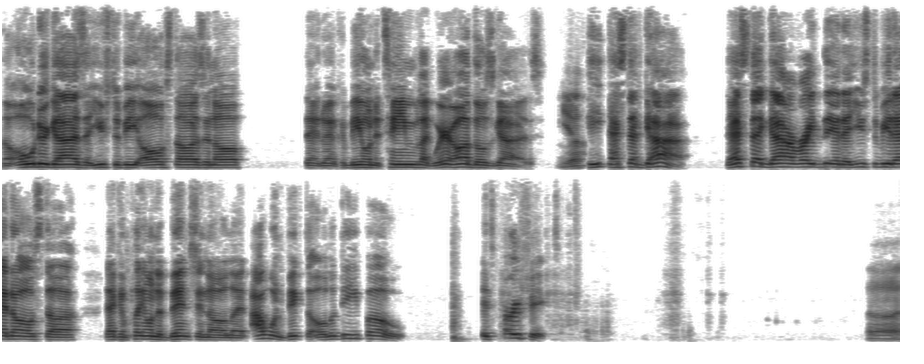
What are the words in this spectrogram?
the older guys that used to be all stars and all? That, that could be on the team. Like, where are those guys? Yeah. He that's that guy. That's that guy right there that used to be that all star that can play on the bench and all that. I want Victor Oladipo. It's perfect. Uh,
